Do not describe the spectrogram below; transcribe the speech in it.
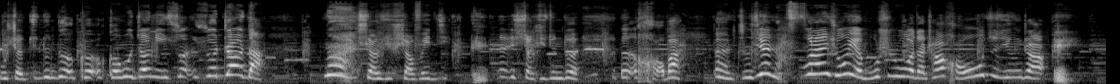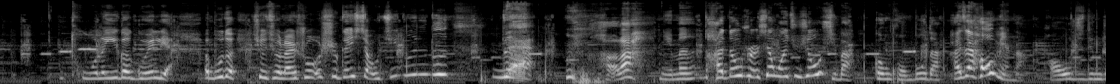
我小鸡墩墩可可会找你算算账的。那小小飞机，呃，小鸡墩墩，呃，好吧，嗯，只见呢，弗兰熊也不示弱的朝猴子警长吐了一个鬼脸，呃，不对，确切来说是给小鸡墩墩。嗯，好了，你们还都是先回去休息吧，更恐怖的还在后面呢。猴子警长。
